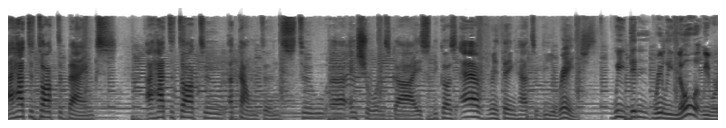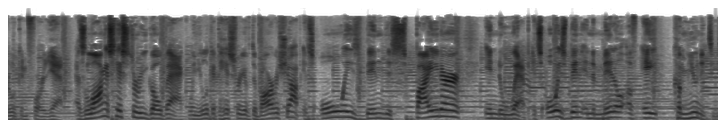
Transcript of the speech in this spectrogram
I had to talk to banks. I had to talk to accountants, to uh, insurance guys, because everything had to be arranged. We didn't really know what we were looking for yet. As long as history go back, when you look at the history of the barbershop, it's always been the spider in the web. It's always been in the middle of a community.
